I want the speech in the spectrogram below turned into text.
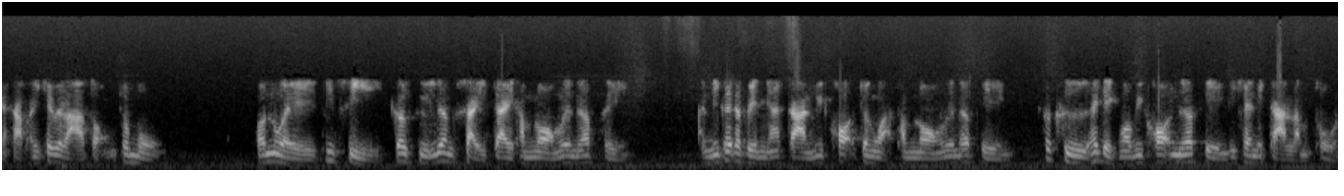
นะครับอันนี้ใช้เวลาสองชั่วโมง เพราะหน่วยที่สี่ก็คือเรื่องใส่ใจทำนองเรื่องเนื้อเพลง อันนี้ก็จะเป็นงานการวิเคราะห์จังหวะทำนองเรื่องเนื้อเพลง ก็คือให้เด็กมาวิเคราะห์เนื้อเพลงที่ใช้ในการลำโทน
